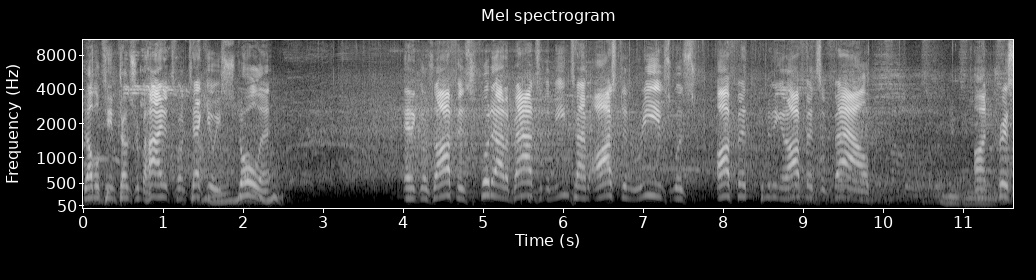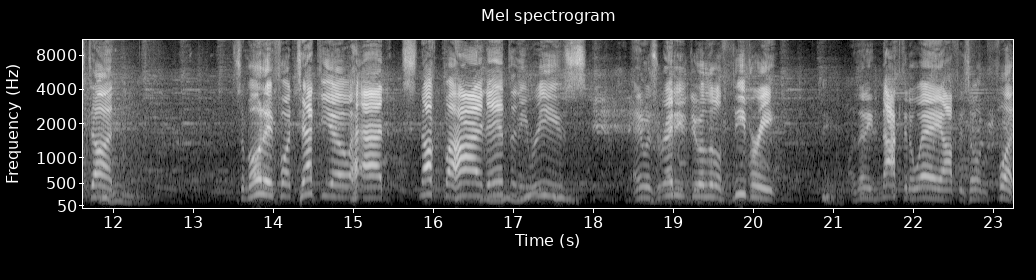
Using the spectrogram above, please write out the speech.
Double team comes from behind. It's Fontecchio. He stole it. And it goes off his foot out of bounds. In the meantime, Austin Reaves was off committing an offensive foul. on Kris Dunn. Simone Fontecchio had snuck behind Anthony Reaves and was ready to do a little thievery. And then he knocked it away off his own foot.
